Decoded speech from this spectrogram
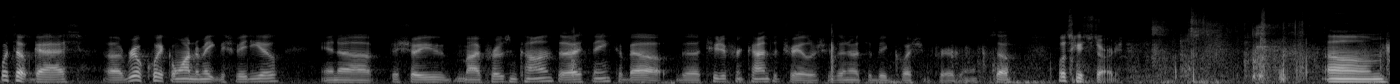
What's up guys? Uh, real quick I wanted to make this video and uh, just show you my pros and cons that I think about the two different kinds of trailers because I know it's a big question for everyone. So let's get started. Um,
